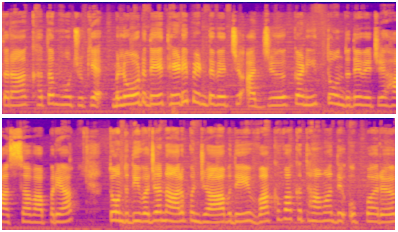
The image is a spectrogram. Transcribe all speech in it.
ਤਰ੍ਹਾਂ ਖਤਮ ਹੋ ਚੁੱਕਿਆ ਹੈ। ਮਲੋਟ ਦੇ ਥੇੜੇ ਪਿੰਡ ਦੇ ਵਿੱਚ ਅੱਜ ਘਣੀ ਧੁੰਦ ਦੇ ਵਿੱਚ ਹਾਦਸਾ ਵਾਪਰਿਆ। ਧੁੰਦ ਦੀ ਵਜ੍ਹਾ ਨਾਲ ਪੰਜਾਬ ਦੇ ਵੱਖ-ਵੱਖ ਥਾਵਾਂ ਦੇ ਉੱਪਰ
